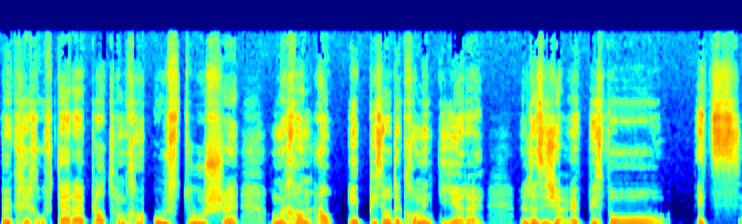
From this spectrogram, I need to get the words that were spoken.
wirklich auf dieser Plattform kann austauschen kann und man kann auch Episoden kommentieren, weil das ist ja etwas, wo jetzt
